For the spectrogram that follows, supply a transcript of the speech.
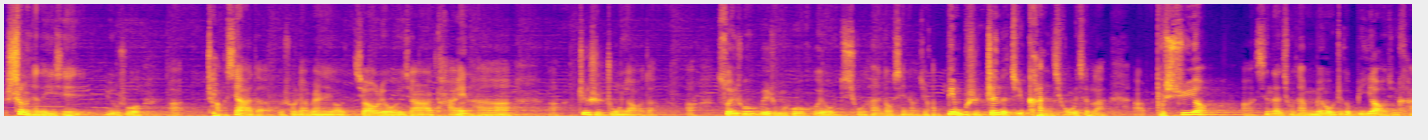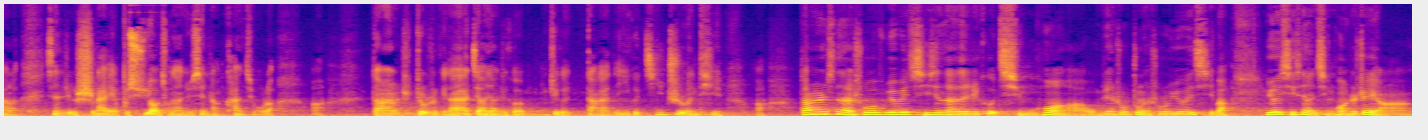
剩下的一些，比如说啊，场下的，比如说两边要交流一下，谈一谈啊，啊，这是重要的啊。所以说，为什么会会有球探到现场去看，并不是真的去看球去了啊，不需要。啊，现在球探没有这个必要去看了，现在这个时代也不需要球探去现场看球了啊。当然，就是给大家讲讲这个这个大概的一个机制问题啊。当然，现在说约维奇现在的这个情况啊，我们先说重点说说约维奇吧。约维奇现在情况是这样啊，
